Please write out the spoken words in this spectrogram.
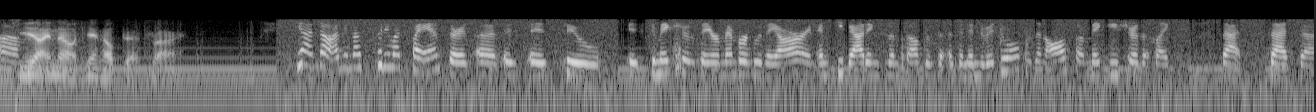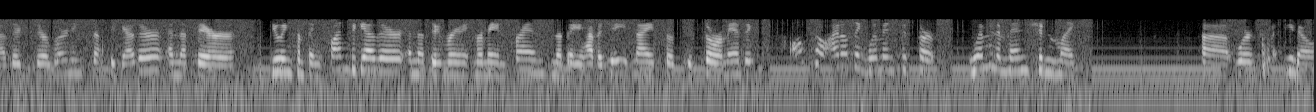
Um, yeah, I know. I can't help that. Sorry. Yeah, no, I mean that's pretty much my answer is, uh, is is to is to make sure that they remember who they are and, and keep adding to themselves as, as an individual, but then also making sure that like that that uh, they're they're learning stuff together and that they're doing something fun together and that they re- remain friends and that they have a date night so it's still romantic. Also, I don't think women should start women and men shouldn't like uh wear you know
